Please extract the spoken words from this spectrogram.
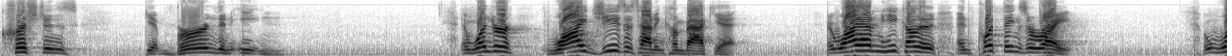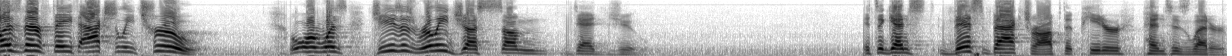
Christians get burned and eaten. And wonder why Jesus hadn't come back yet. And why hadn't he come and put things right? Was their faith actually true? Or was Jesus really just some dead Jew? It's against this backdrop that Peter pens his letter.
